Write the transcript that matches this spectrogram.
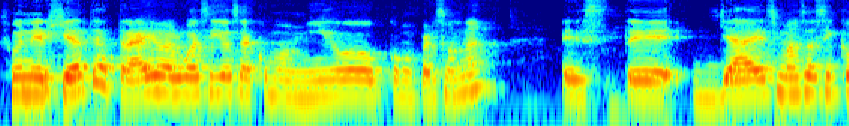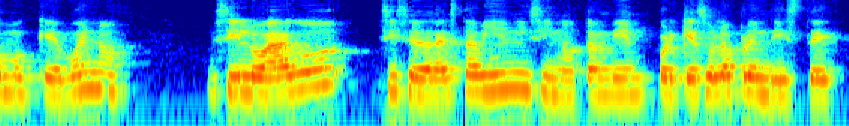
su energía te atrae o algo así, o sea, como amigo, como persona, este, ya es más así como que, bueno, si lo hago, si se da está bien y si no también, porque eso lo aprendiste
